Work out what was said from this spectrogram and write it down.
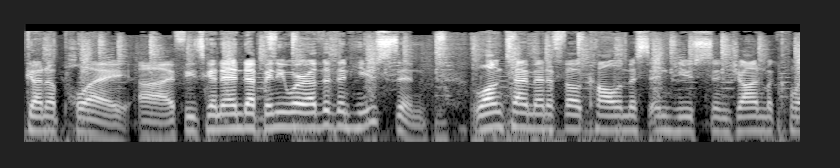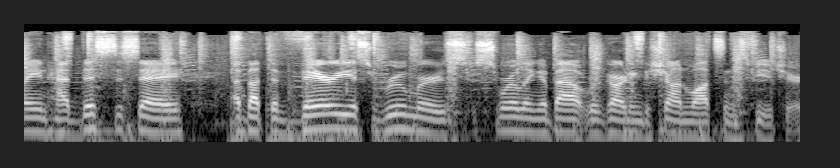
gonna play? Uh, if he's gonna end up anywhere other than Houston. Longtime NFL columnist in Houston, John McClain, had this to say about the various rumors swirling about regarding Deshaun Watson's future.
